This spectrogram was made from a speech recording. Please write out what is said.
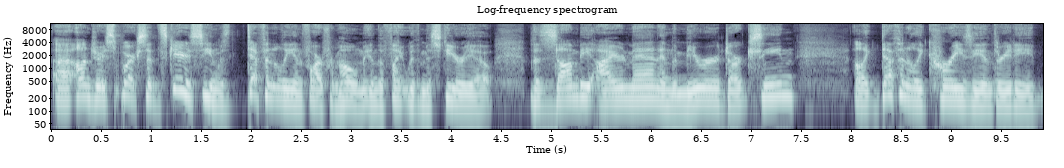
Uh, Andre Sparks said the scariest scene was definitely in Far From Home in the fight with Mysterio. The zombie Iron Man and the mirror dark scene, like definitely crazy in 3D.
